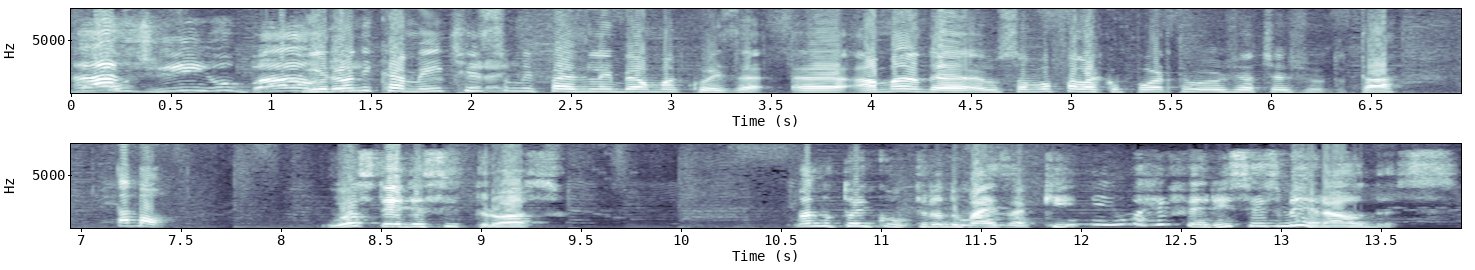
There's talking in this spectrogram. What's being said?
Ah, sim, o balde. Ironicamente, Peraí. isso me faz lembrar uma coisa. Ah, Amanda, eu só vou falar com o Portal eu já te ajudo, tá? Tá bom. Gostei desse troço. Mas não tô encontrando mais aqui nenhuma referência a esmeraldas.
